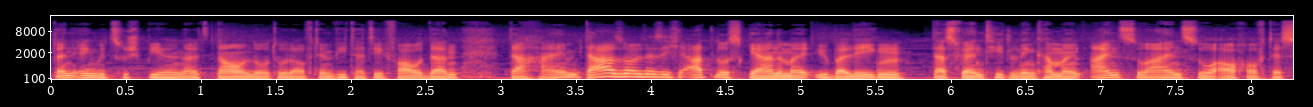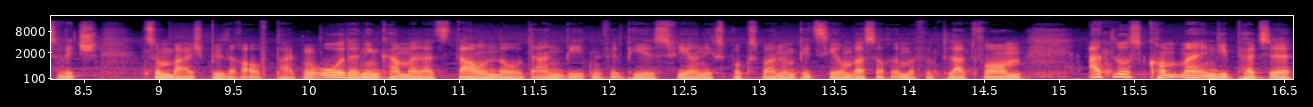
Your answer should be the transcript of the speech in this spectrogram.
dann irgendwie zu spielen als Download oder auf dem Vita TV dann daheim. Da sollte sich Atlus gerne mal überlegen, das wäre ein Titel, den kann man eins zu eins so auch auf der Switch zum Beispiel draufpacken oder den kann man als Download anbieten für PS4 und Xbox One und PC und was auch immer für Plattformen. Atlus kommt mal in die Pötte,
